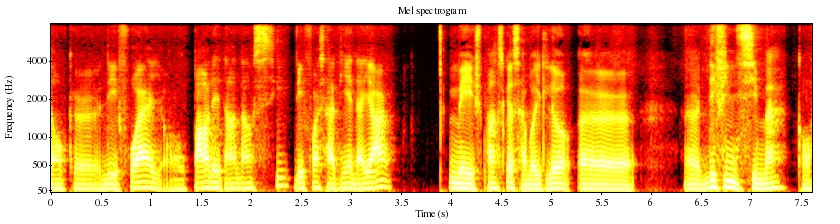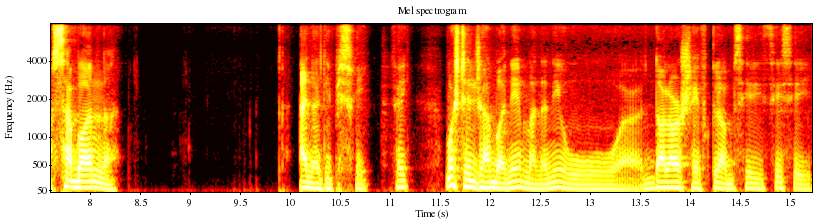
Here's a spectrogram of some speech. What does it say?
Donc, des fois, on part des tendances ici, des fois, ça vient d'ailleurs. Mais je pense que ça va être là définitivement qu'on s'abonne à notre épicerie. Moi, j'étais déjà abonné à un moment donné au Dollar Shave Club. C'est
